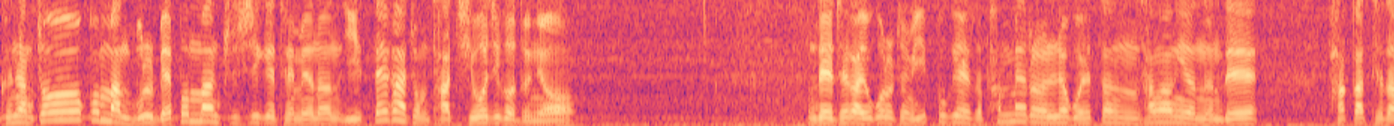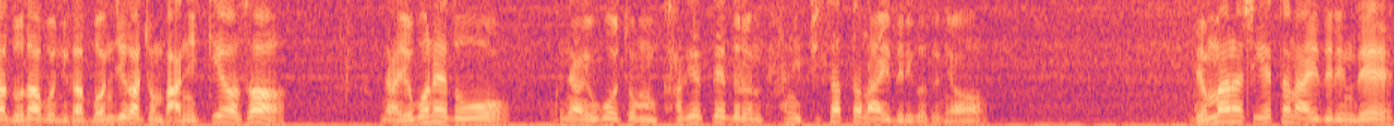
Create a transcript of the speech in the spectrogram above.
그냥 조금만 물 몇 번만 주시게 되면은 이 때가 좀 다 지워지거든요. 근데 제가 요거를 좀 이쁘게 해서 판매를 하려고 했던 상황이었는데 바깥에다 놓다 보니까 먼지가 좀 많이 끼어서 나 요번에도 그냥 요거 좀 가격대들은 많이 비쌌던 아이들이거든요. 몇만 원씩 했던 아이들인데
